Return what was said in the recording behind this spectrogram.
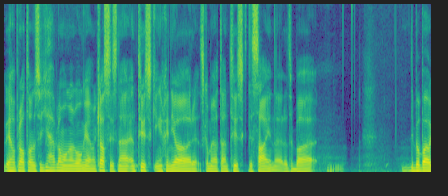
Vi har pratat om det så jävla många gånger, men klassiskt när en tysk ingenjör ska möta en tysk designer. Det, bara, det blir bara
